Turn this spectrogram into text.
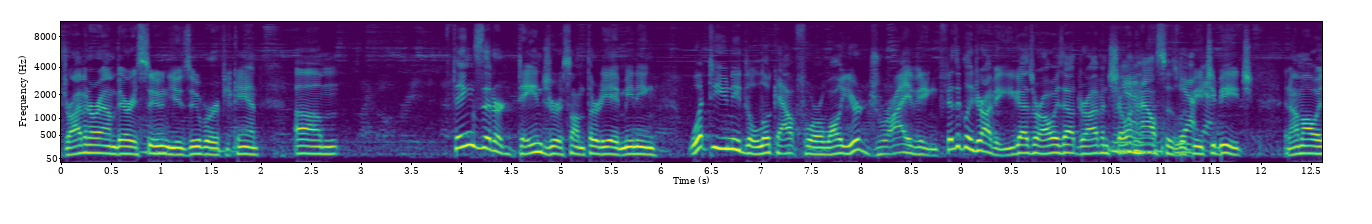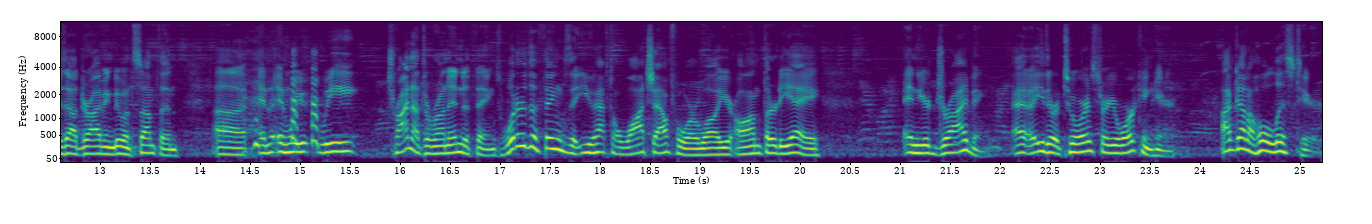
driving around very soon. Use Uber if you can. Um, things that are dangerous on 30A, meaning what do you need to look out for while you're driving, physically driving? You guys are always out driving, showing Yeah. houses with Beachy Yes. Beach, and I'm always out driving doing something. Uh, and and we, we try not to run into things. What are the things that you have to watch out for while you're on 30A and you're driving, uh, either a tourist or you're working here? I've got a whole list here.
